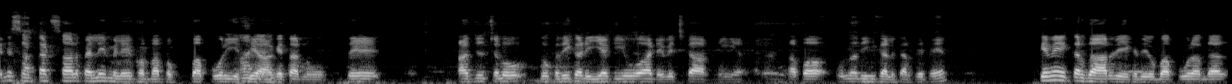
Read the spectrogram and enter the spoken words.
ਕਹਿੰਦੇ 7-8 ਸਾਲ ਪਹਿਲੇ ਮਿਲੇ ਬਾਬਾ ਬਾਪੂ ਬਾਪੂ ਹੋਰੀ ਇੱਥੇ ਆ ਕੇ ਤੁਹਾਨੂੰ ਤੇ ਅੱਜ ਚਲੋ ਦੁੱਖ ਦੀ ਘੜੀ ਹੈ ਕਿ ਉਹ ਸਾਡੇ ਵਿਚਕਾਰ ਨਹੀਂ ਆ। ਆਪਾਂ ਉਹਨਾਂ ਦੀ ਹੀ ਗੱਲ ਕਰਦੇ ਪਏ ਆ। ਕਿਵੇਂ ਕਰਦਾਰ ਵੇਖਦੇ ਹੋ ਬਾਪੂ ਹੋਰਾਂ ਦਾ?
